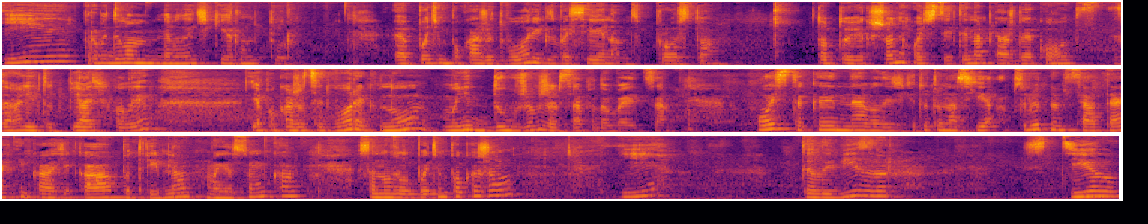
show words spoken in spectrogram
і проведу вам невеличкий рум-тур. Е, Потім покажу дворик з басейном. Просто. Тобто, якщо не хочеться йти на пляж, до якого взагалі тут 5 хвилин, я покажу цей дворик. Ну, мені дуже вже все подобається. Ось такий невеличкий. Тут у нас є абсолютно вся техніка, яка потрібна. Моя сумка. Санузел потім покажу. І телевізор, стіл,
